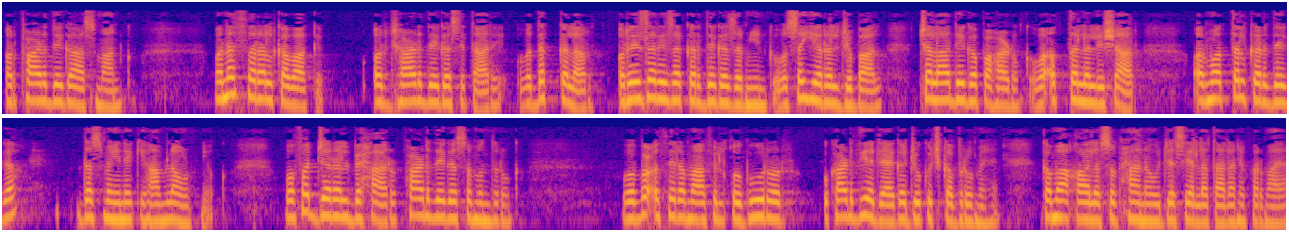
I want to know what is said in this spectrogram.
اور پھاڑ دے گا آسمان کو۔ وہ نسر القواقب اور جھاڑ دے گا ستارے۔ وہ دکل اور ریزا ریزا کر دے گا زمین کو۔ وہ سیر الجبال۔ چلا دے گا پہاڑوں کو۔ وہ اتل الشار اور معطل کر دے گا دس مہینے کی حاملہ اونٹنیوں کو۔ وہ فجر البہار پھاڑ دے گا سمندروں کو وہ بثر معاف القبور، اور اکھاڑ دیا جائے گا جو کچھ قبروں میں ہے۔ کما قال سبحان جیسے اللہ تعالیٰ نے فرمایا۔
